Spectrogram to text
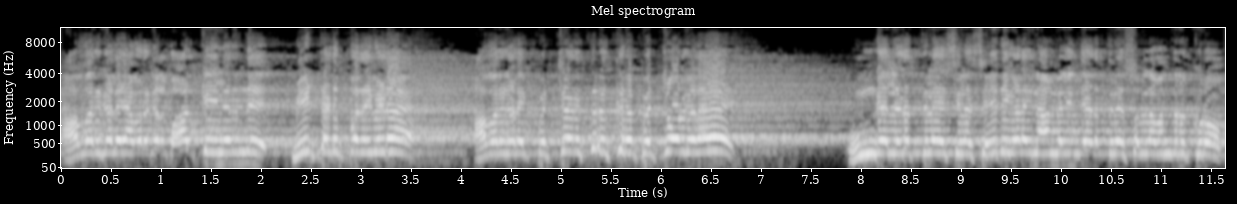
அவர்களை அவர்கள் வாழ்க்கையிலிருந்து மீட்டெடுப்பதை விட அவர்களை பெற்றெடுத்திருக்கிற பெற்றோர்களே உங்களிடத்திலே சில செய்திகளை நாங்கள் இந்த இடத்திலே சொல்ல வந்திருக்கிறோம்.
